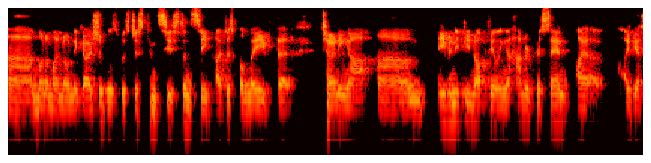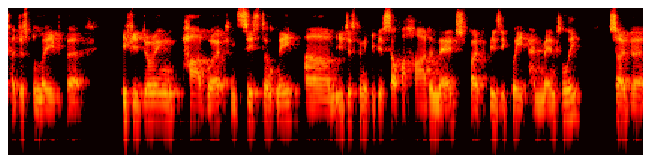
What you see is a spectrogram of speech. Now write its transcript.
um, one of my non-negotiables was just consistency. I just believed that turning up, um, even if you're not feeling 100%, I, I guess I just believe that if you're doing hard work consistently, um, you're just going to give yourself a hardened edge, both physically and mentally, so that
